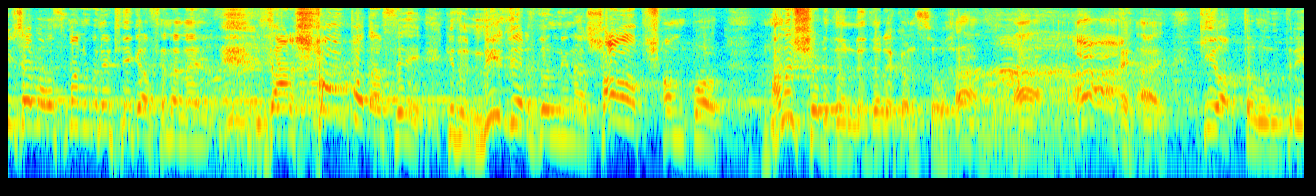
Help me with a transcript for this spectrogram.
হিসাবে ওসমান গনি ঠিক আছে না নাই? যার সম্পদ আছে, কিন্তু নিজের জন্য না, সব সম্পদ মানুষের জন্য ধরে সোহান কি অর্থমন্ত্রী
